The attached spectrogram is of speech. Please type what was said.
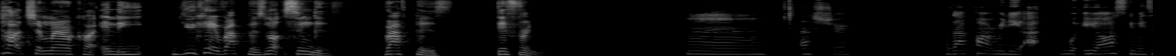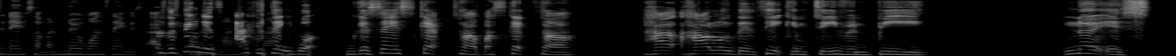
touched America in the UK rappers, not singers, rappers differently. Mm, that's true. Because I can't really. I, what- you're asking me to name some, and no one's name is. Because the thing is, I can right say what we can say Skepta, but Skepta, how how long did it take him to even be noticed.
